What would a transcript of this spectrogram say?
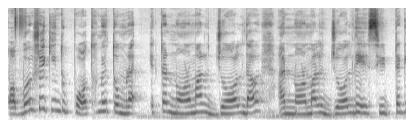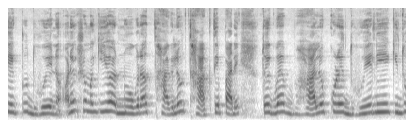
অবশ্যই কিন্তু প্রথমে তোমরা একটা নর্মাল জল দাও আর নর্মাল জল দিয়ে সিটটাকে একটু ধুয়ে নাও। অনেক সময় কী হয়, নোংরা থাকলেও থাকতে পারে। তো একবার ভালো করে ধুয়ে নিয়ে কিন্তু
